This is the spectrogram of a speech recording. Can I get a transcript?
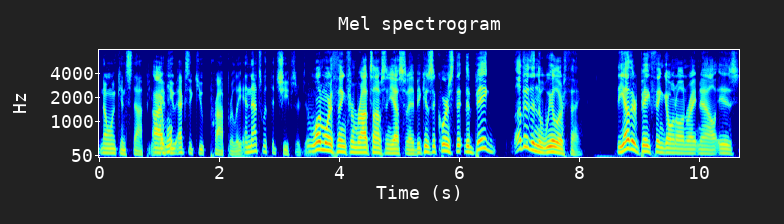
no one can stop you. All right, if well- you execute properly, and that's what the Chiefs are doing. One more thing from Rob Thomson yesterday, because of course the, the big, other than the Wheeler thing, the other big thing going on right now is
